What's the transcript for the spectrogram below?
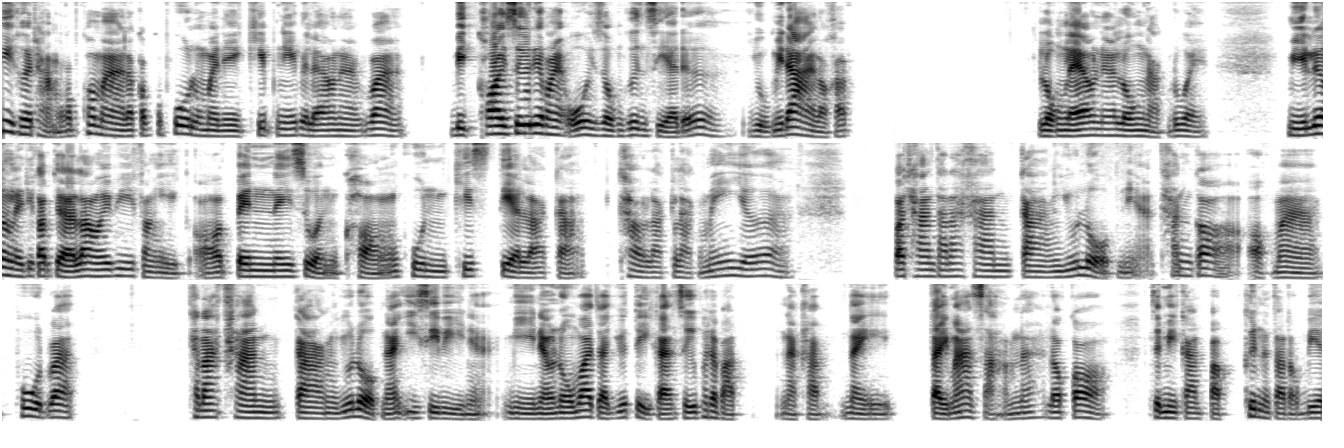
พี่ๆเคยถามก็เข้ามาแล้วก็พูดลงไปในคลิปนี้ไปแล้วนะว่า บิตคอยซื้อได้ไหมโอ้ยส่งขึ้นเสียเด้ออยู่ไม่ได้หรอกครับ ลงแล้วนะลงหนักด้วย มีเรื่องอะไรที่ก๊อฟจะเล่าให้พี่ฟังอีกอ๋อเป็นในส่วนของคุณคริสเตียนลากาดข่าวหลักๆ ไม่เยอะ ประธานธนาคารกลางยุโรปเนี่ย ท่านก็ออกมาพูดว่า ธนาคารกลางยุโรปนะ ECB เนี่ยมีแนวโน้มว่าจะยุติการซื้อพันธบัตรนะครับในไตรมาสสามนะแล้วก็จะมีการปรับขึ้นอัตราดอกเบี้ย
